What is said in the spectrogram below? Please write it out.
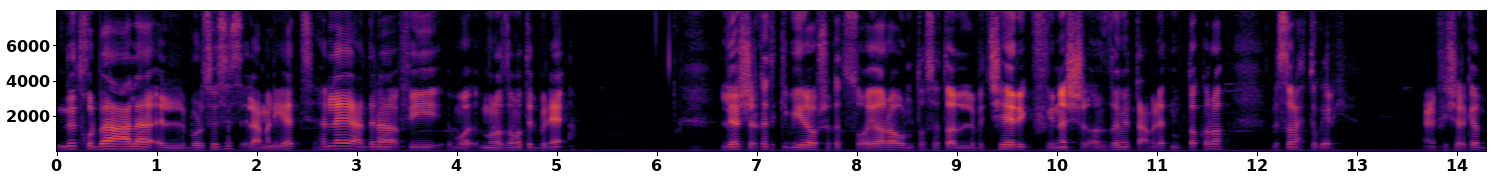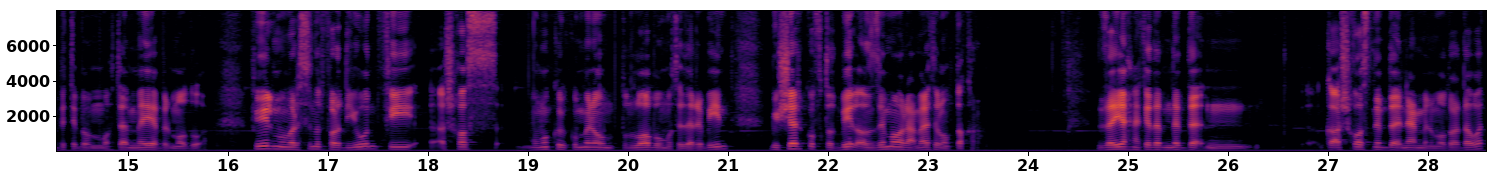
ندخل بقى على ال processes العمليات. هنلاقي عندنا في منظمات البناء اللي هي الشركات الكبيرة والشركات الصغيرة والمتوسطة اللي بتشارك في نشر أنظمة عمليات مبتكرة للصالح التجاري. يعني في شركات بتبقى مهتمية بالموضوع. في الممارسين الفرديون في أشخاص وممكن يكون منهم طلاب ومتدربين بيشاركوا في تطبيق الأنظمة والعمليات المبتكرة. زي إحنا كده بنبدأ. كأشخاص نبدأ نعمل الموضوع دوت.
